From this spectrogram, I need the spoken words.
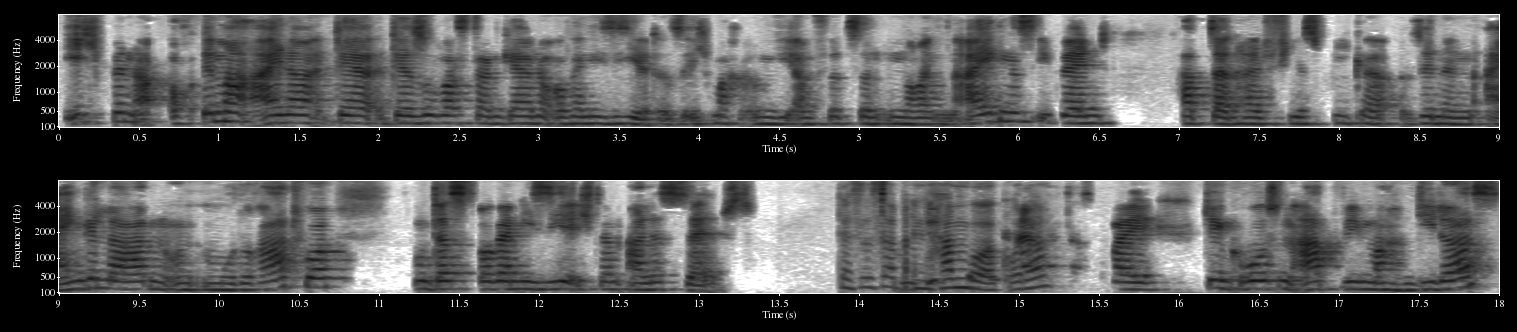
ich bin auch immer einer, der, der sowas dann gerne organisiert. Also ich mache irgendwie am 14.09. ein eigenes Event, habe dann halt vier Speakerinnen eingeladen und einen Moderator. Und das organisiere ich dann alles selbst. Das ist aber in Hamburg, oder? Bei den Großen ab, wie machen die das?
